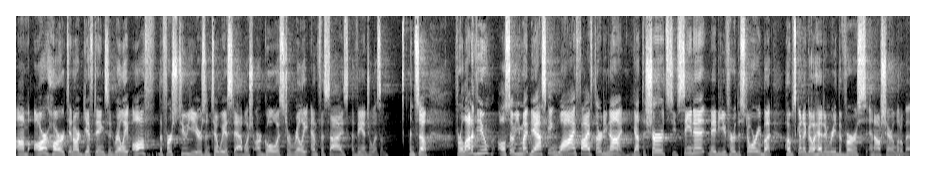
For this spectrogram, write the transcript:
um, our heart and our giftings, and really off the first two years until we establish, our goal is to really emphasize evangelism. And so, for a lot of you, also, you might be asking, why 539? You got the shirts, you've seen it, maybe you've heard the story, but Hope's going to go ahead and read the verse, and I'll share a little bit.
